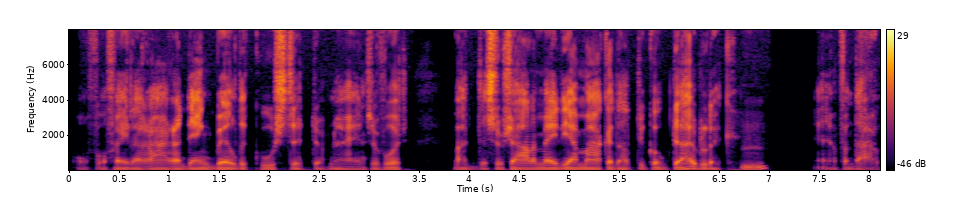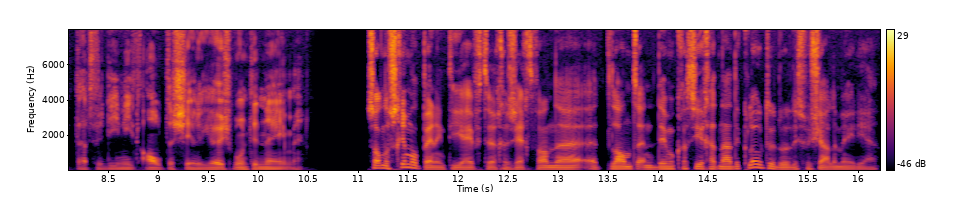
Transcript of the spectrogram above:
Of, of hele rare denkbeelden koestert nou, enzovoort. Maar de sociale media maken dat natuurlijk ook duidelijk. Mm. En vandaar ook dat we die niet al te serieus moeten nemen. Sander Schimmelpenning die heeft uh, gezegd van uh, het land en de democratie gaat naar de kloten door de sociale media.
